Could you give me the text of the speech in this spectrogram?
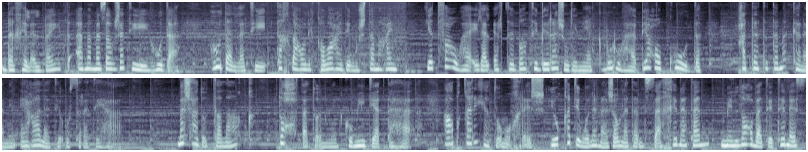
داخل البيت أمام زوجته هدى هدى التي تخضع لقواعد مجتمع يدفعها إلى الارتباط برجل يكبرها بعقود حتى تتمكن من إعالة أسرتها. مشهد الطلاق تحفة من كوميديا الدهاء. عبقرية مخرج يقدم لنا جولة ساخنة من لعبة تنس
